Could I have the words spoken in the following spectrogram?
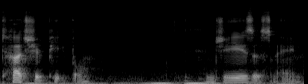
Touch your people. In Jesus' name.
